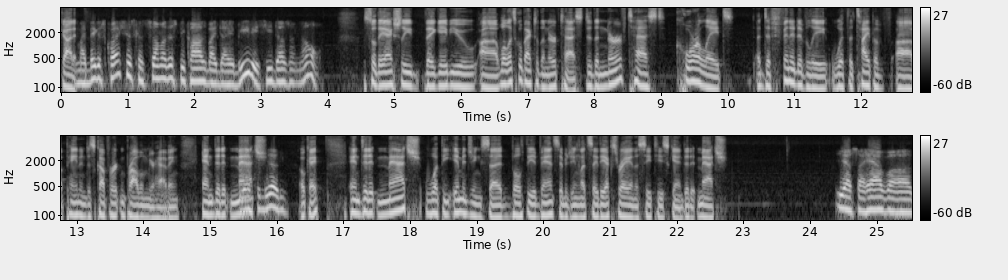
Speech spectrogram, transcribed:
got it. My biggest question is, could some of this be caused by diabetes? He doesn't know. So they actually they gave you uh, well. Let's go back to the nerve test. Did the nerve test correlate definitively with the type of uh, pain and discomfort and problem you're having? And did it match? Yes, it did. Okay. And did it match what the imaging said, both the advanced imaging, let's say the X-ray and the CT scan? Did it match? Yes, I have uh,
